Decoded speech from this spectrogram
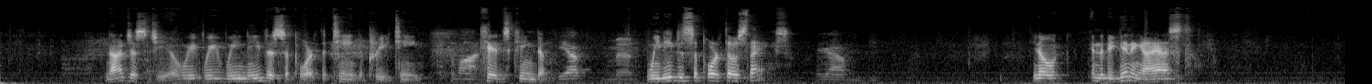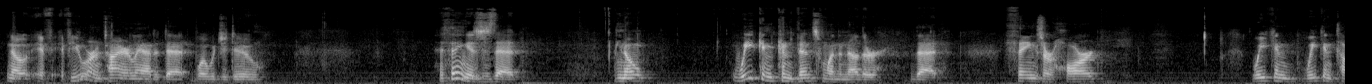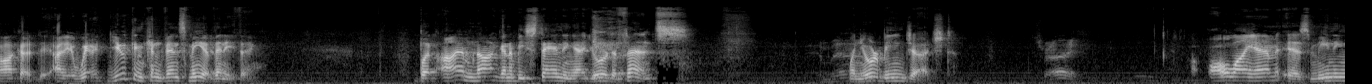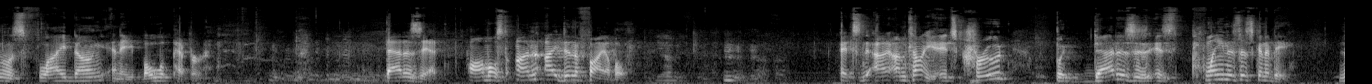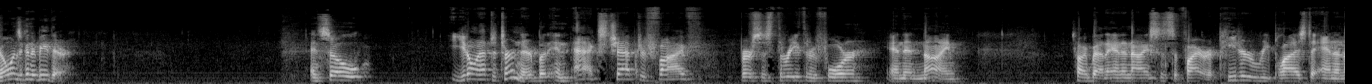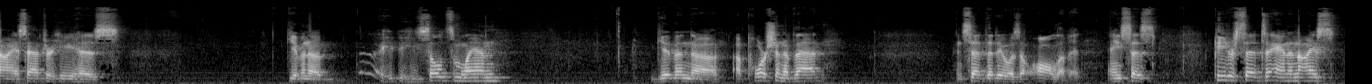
Not just Geo. We, we, we need to support the teen, the preteen, Come on. kids' kingdom. Yep. Amen. We need to support those things. Yeah. You know, in the beginning, I asked, you know, if, if you were entirely out of debt, what would you do? The thing is, is that, you know, we can convince one another that things are hard. We can we can talk. uh, I, we, you can convince me of anything, but I'm not going to be standing at your defense Amen. when you're being judged. That's right. All I am is meaningless fly dung and a bowl of pepper. That is it. Almost unidentifiable. It's, I, I'm telling you, it's crude, but that is as, as plain as it's going to be. No one's going to be there. And so, you don't have to turn there, but in Acts chapter 5, verses 3 through 4, and then 9, talking about Ananias and Sapphira, Peter replies to Ananias after he has given a, he, he sold some land, given a, a portion of that, and said that it was all of it. And he says, Peter said to Ananias,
